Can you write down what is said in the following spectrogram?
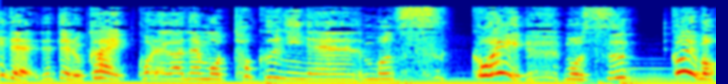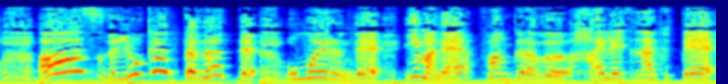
人で出てる回、これがね、もう特にね、もうすっごい、もうすっごいもう、アースでよかったなって思えるんで、今ね、ファンクラブ入れてなくて、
